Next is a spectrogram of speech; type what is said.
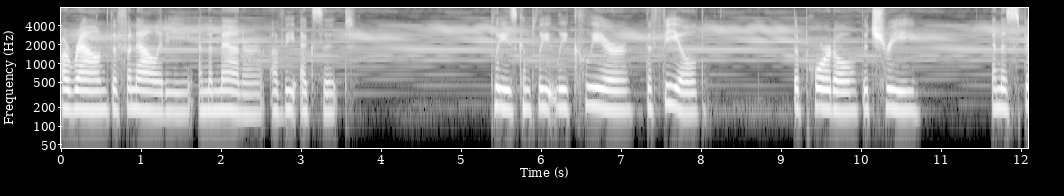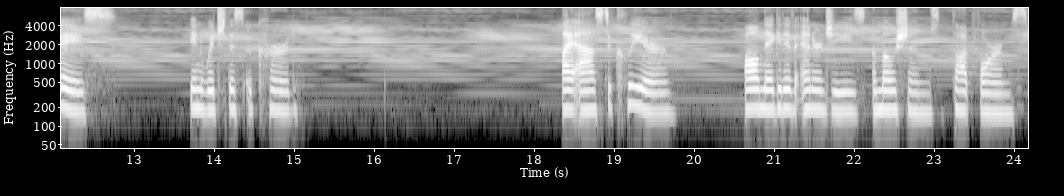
around the finality and the manner of the exit. Please completely clear the field, the portal, the tree, and the space in which this occurred. I ask to clear all negative energies, emotions, thought forms,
